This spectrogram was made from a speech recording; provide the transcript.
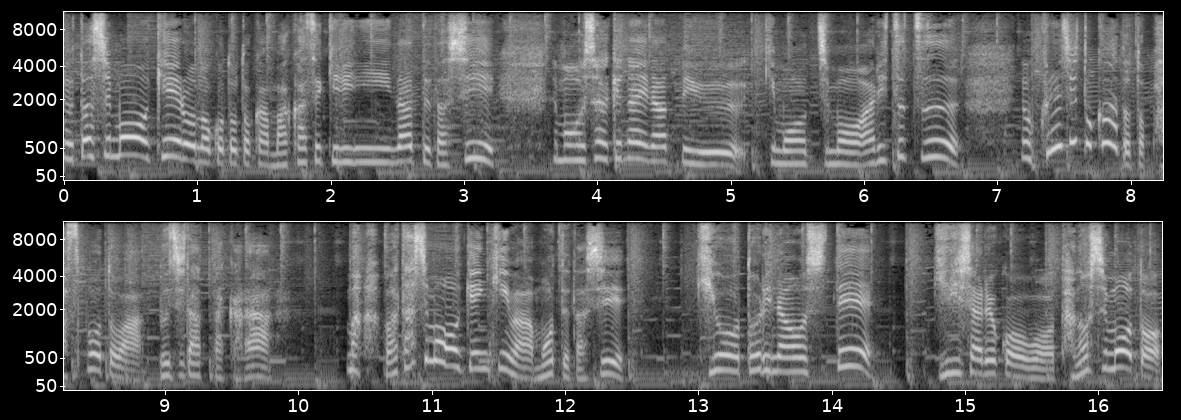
私も経路のこととか任せきりになってたし申し訳ないなっていう気持ちもありつつでもクレジットカードとパスポートは無事だったからまあ私も現金は持ってたし気を取り直してギリシャ旅行を楽しもうと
